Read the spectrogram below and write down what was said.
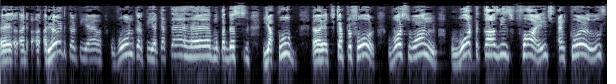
अलर्ट करती है वोन करती है, कहता है मुकदस याकूब uh, chapter 4, verse 1, what causes fights and quarrels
